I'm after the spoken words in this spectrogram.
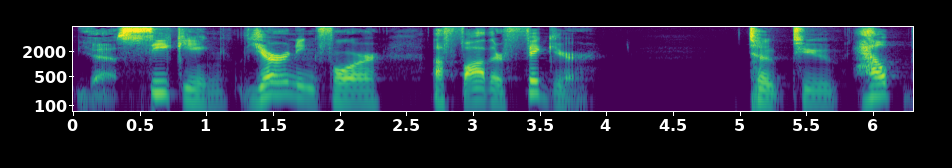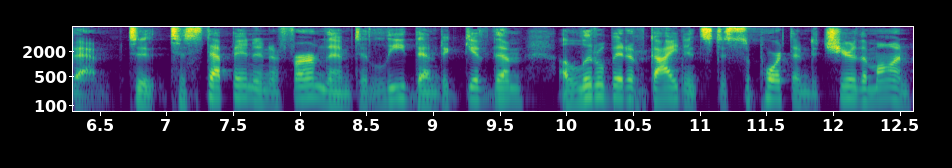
Yes. seeking, yearning for a father figure to to help them, to to step in and affirm them, to lead them, to give them a little bit of guidance, to support them, to cheer them on,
